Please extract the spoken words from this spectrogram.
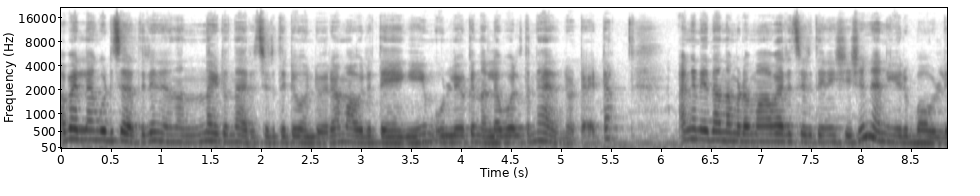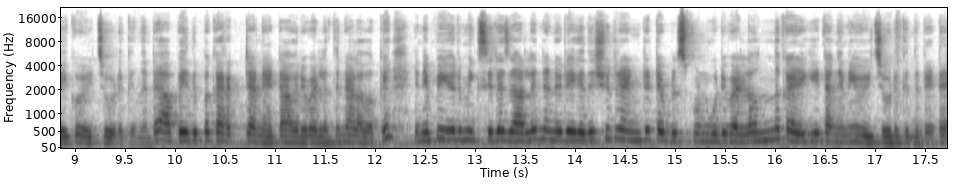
അപ്പോൾ എല്ലാം കൂടി ചേർത്തിട്ട് ഞാൻ നന്നായിട്ടൊന്ന് അരച്ചെടുത്തിട്ട് കൊണ്ടുവരാം. ആ ഒരു തേങ്ങയും ഉള്ളിയൊക്കെ നല്ലപോലെ തന്നെ അരഞ്ഞോട്ടെ കേട്ടോ. അങ്ങനെ ഇതാ നമ്മുടെ മാവ് അരച്ചെടുത്തതിന് ശേഷം ഞാൻ ഈ ഒരു ബൗളിലേക്ക് ഒഴിച്ചു കൊടുക്കുന്നുണ്ട്. അപ്പോൾ ഇതിപ്പോൾ കറക്റ്റാണ് കേട്ടോ ആ ഒരു വെള്ളത്തിന്റെ അളവൊക്കെ. ഇനിയിപ്പോൾ ഈ ഒരു മിക്സിയുടെ ജാറിൽ ഞാനൊരു ഏകദേശം ഒരു രണ്ട് ടേബിൾ സ്പൂൺ കൂടി വെള്ളം ഒന്ന് കഴുകിയിട്ട് അങ്ങനെ ഒഴിച്ചു കൊടുക്കുന്നുണ്ട് കേട്ടോ.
